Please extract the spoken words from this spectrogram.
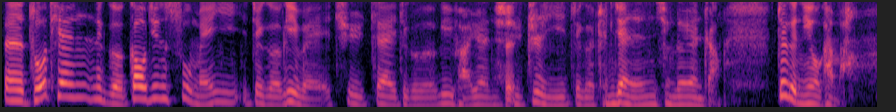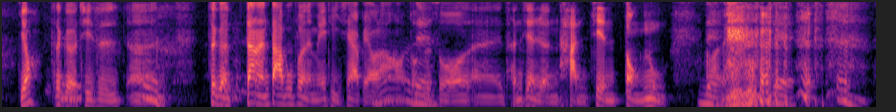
呃，昨天那个高金素梅一这个立委去在这个立法院去质疑这个陈建仁行政院长，这个你有看吧？有，这个其实呃，嗯、这个当然大部分的媒体下标了哈，都是说呃陈建仁罕见动怒，对，对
